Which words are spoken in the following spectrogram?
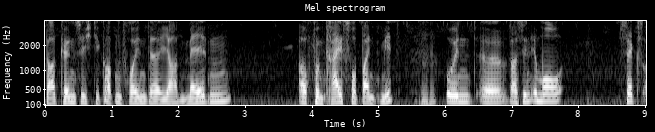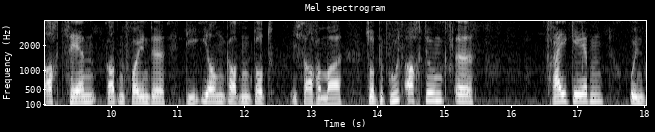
da können sich die Gartenfreunde ja melden, auch vom Kreisverband mit. Mhm. Und äh, da sind immer sechs, acht, zehn Gartenfreunde, die ihren Garten dort, ich sage mal, zur Begutachtung äh, freigeben und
